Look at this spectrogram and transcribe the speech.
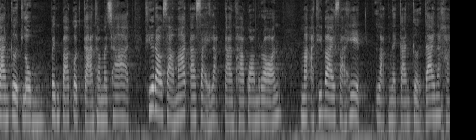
การเกิดลมเป็นปรากฏการธรรมชาติ ที่เราสามารถอาศัยหลักการพาความร้อน มาอธิบายสาเหตุหลักในการเกิดได้นะคะ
